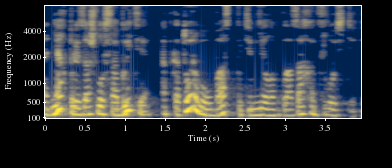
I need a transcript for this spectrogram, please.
На днях произошло событие, от которого у Баст потемнело в глазах от злости.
